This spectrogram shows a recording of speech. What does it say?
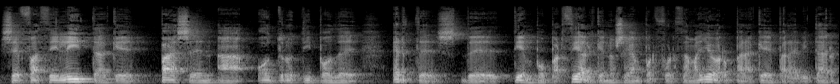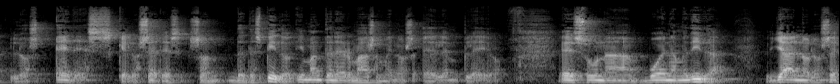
se facilita que pasen a otro tipo de ERTES de tiempo parcial que no sean por fuerza mayor. ¿Para qué? Para evitar los ERES, que los ERES son de despido y mantener más o menos el empleo. ¿Es una buena medida? Ya no lo sé,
